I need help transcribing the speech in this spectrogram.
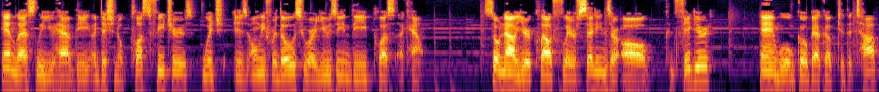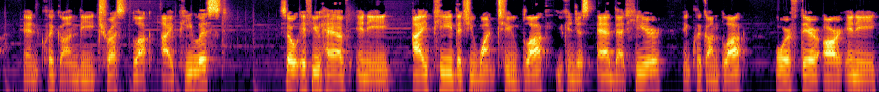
And lastly, you have the additional plus features, which is only for those who are using the plus account. So now your Cloudflare settings are all configured and we'll go back up to the top and click on the trust block IP list. So if you have any IP that you want to block, you can just add that here and click on block. Or if there are any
